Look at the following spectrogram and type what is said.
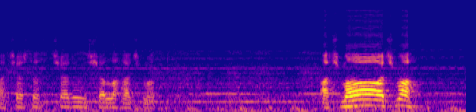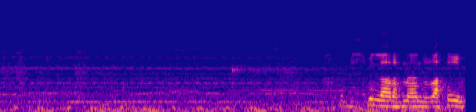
Açarsa sıçarız inşallah açmaz. Açma açma. Bismillahirrahmanirrahim.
